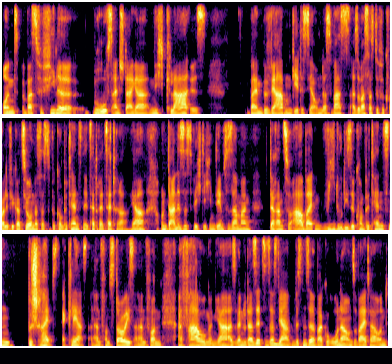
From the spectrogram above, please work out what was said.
Und was für viele Berufseinsteiger nicht klar ist, beim Bewerben geht es ja um das Was. Also was hast du für Qualifikationen, was hast du für Kompetenzen etc. etc. Ja. Und dann ist es wichtig, in dem Zusammenhang daran zu arbeiten, wie du diese Kompetenzen beschreibst, erklärst, anhand von Stories, anhand von Erfahrungen, ja. Also wenn du da sitzt und sagst, mhm. ja, wissen Sie, bei Corona und so weiter und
